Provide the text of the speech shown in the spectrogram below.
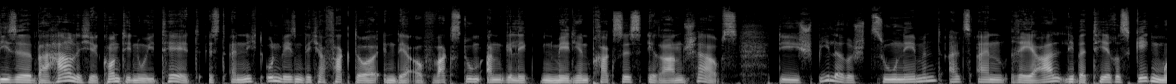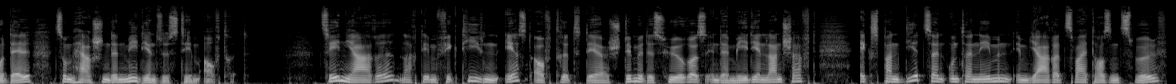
Diese beharrliche Kontinuität ist ein nicht unwesentlicher Faktor in der auf Wachstum angelegten Medienpraxis Iran Scherfs, die spielerisch zunehmend als ein real libertäres Gegenmodell zum herrschenden Mediensystem auftritt Zehn Jahre nach dem fiktiven Erstauftritt der Stimme des Hörers in der Medienlandschaft expandiert sein Unternehmen im Jahre 2012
